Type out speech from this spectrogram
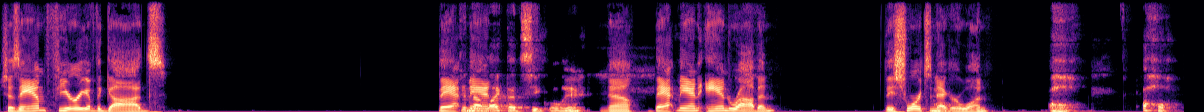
Shazam: Fury of the Gods, Batman. Did not Batman. like that sequel. Eh? no, Batman and Robin, the Schwarzenegger one. Oh, oh,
